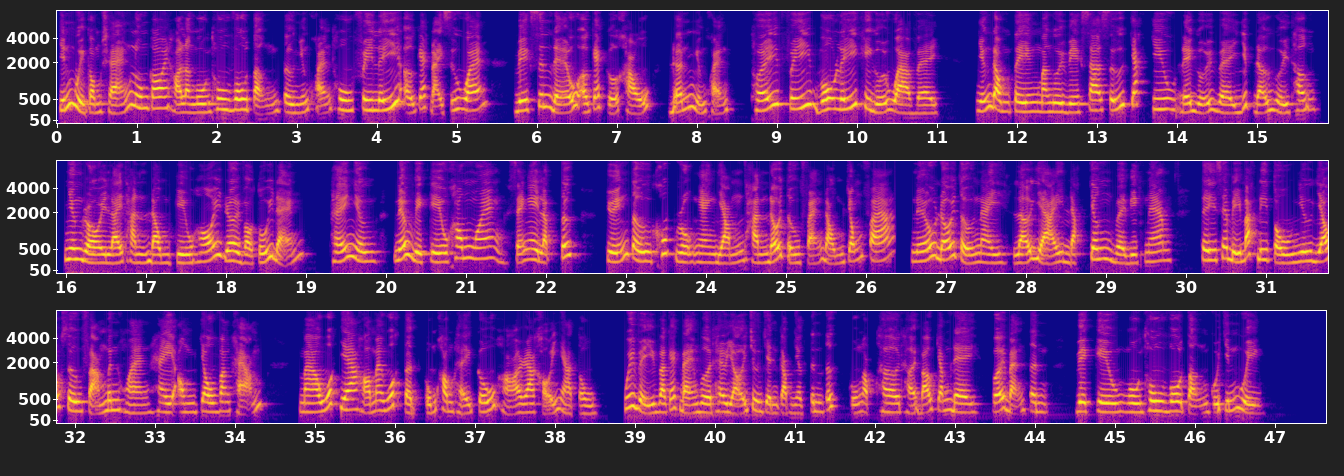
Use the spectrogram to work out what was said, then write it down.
Chính quyền Cộng sản luôn coi họ là nguồn thu vô tận từ những khoản thu phi lý ở các đại sứ quán, việc xin đểu ở các cửa khẩu, đến những khoản thuế phí vô lý khi gửi quà về. Những đồng tiền mà người Việt xa xứ chắc chiêu để gửi về giúp đỡ người thân, nhưng rồi lại thành đồng kiều hối rơi vào túi đảng. Thế nhưng nếu Việt Kiều không ngoan sẽ ngay lập tức chuyển từ khúc ruột ngàn dặm thành đối tượng phản động chống phá. Nếu đối tượng này lỡ dại đặt chân về Việt Nam thì sẽ bị bắt đi tù như giáo sư Phạm Minh Hoàng hay ông Châu Văn Khảm, mà quốc gia họ mang quốc tịch cũng không thể cứu họ ra khỏi nhà tù. Quý vị và các bạn vừa theo dõi chương trình cập nhật tin tức của Ngọc Thơ thời báo chấm D với bản tin Việt Kiều nguồn thu vô tận của chính quyền.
